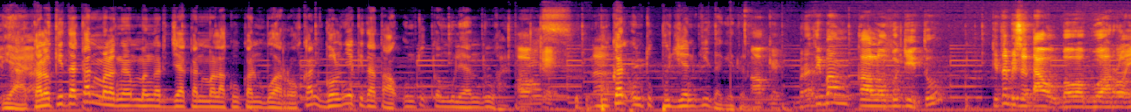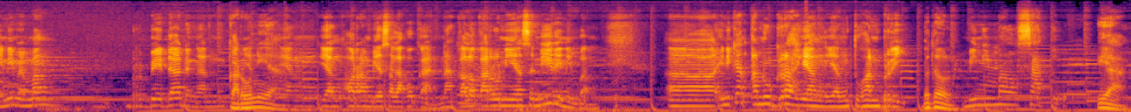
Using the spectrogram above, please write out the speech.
gitu Ya, ya. kalau kita kan menge- mengerjakan melakukan buah roh kan goalnya kita tahu untuk kemuliaan Tuhan, Oke. Nah, bukan untuk pujian kita gitu. Oke, berarti Bang kalau begitu kita bisa tahu bahwa buah roh ini memang berbeda dengan Karunia. yang yang orang biasa lakukan. Nah, kalau karunia sendiri nih Bang, eh, ini kan anugerah yang yang Tuhan beri Betul. minimal satu. Iya,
